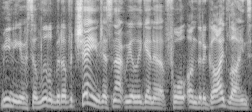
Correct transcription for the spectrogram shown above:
meaning if it's a little bit of a change, that's not really going to fall under the guidelines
